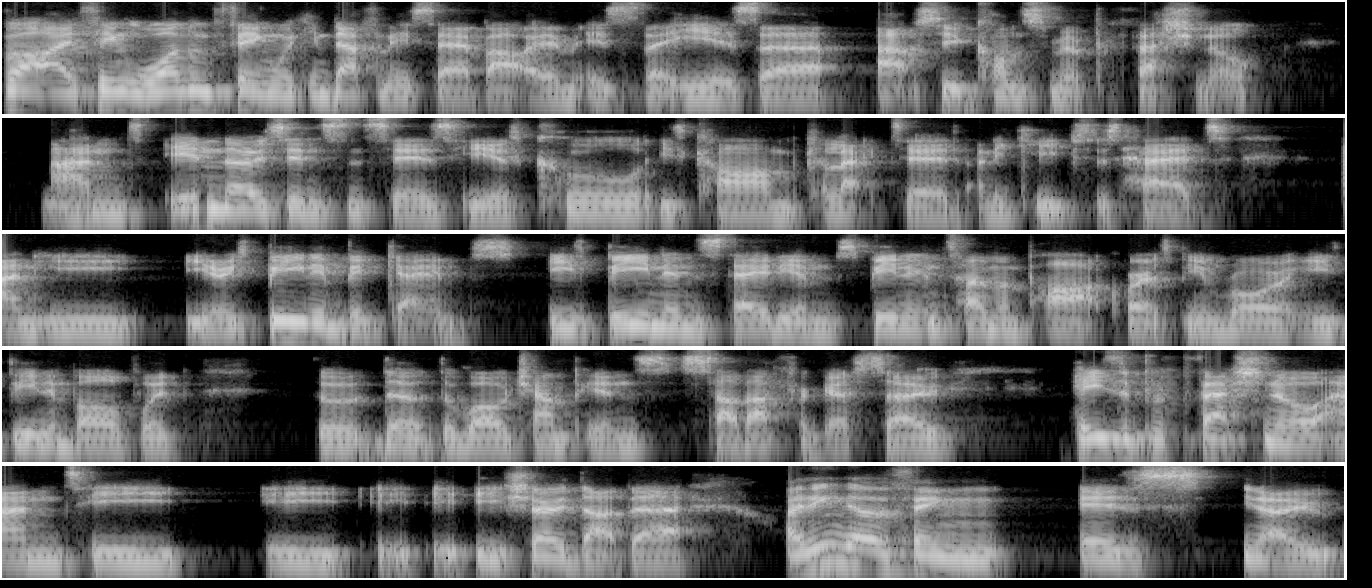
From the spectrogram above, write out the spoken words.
but I think one thing we can definitely say about him is that he is an absolute consummate professional. Mm. And in those instances, he is cool, he's calm, collected, and he keeps his head. And he, you know, he's been in big games. He's been in stadiums, been in Thomond Park where it's been roaring. He's been involved with the, the, the world champions, South Africa. So he's a professional, and he he he showed that there. I think the other thing is, you know,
